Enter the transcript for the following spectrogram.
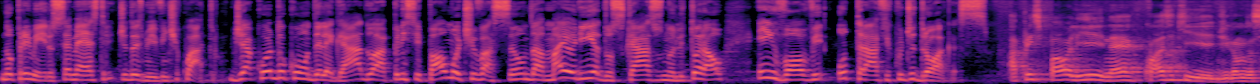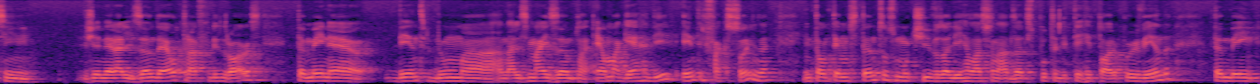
no primeiro semestre de 2024. De acordo com o delegado, a principal motivação da maioria dos casos no litoral envolve o tráfico de drogas. A principal ali, né, quase que, digamos assim, generalizando, é o tráfico de drogas. Também, né, dentro de uma análise mais ampla, é uma guerra de, entre facções, né? Então temos tantos motivos ali relacionados à disputa de território por venda, também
